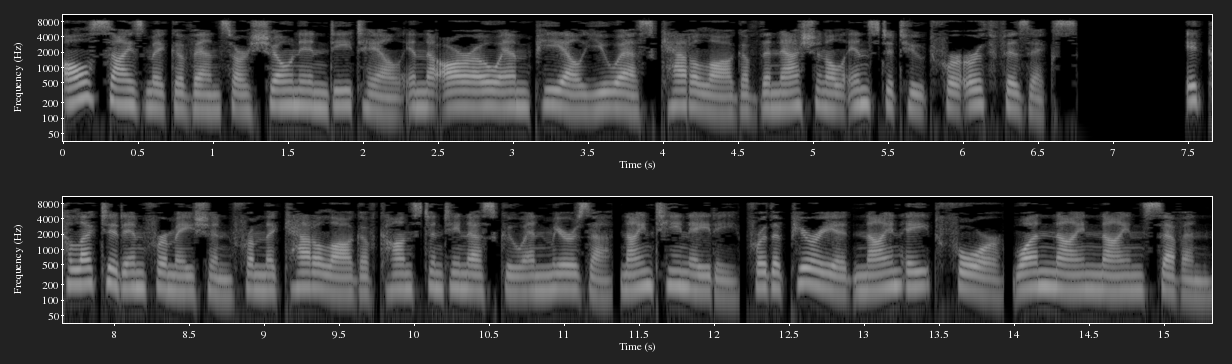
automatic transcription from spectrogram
All seismic events are shown in detail in the ROMPLUS catalog of the National Institute for Earth Physics. It collected information from the catalogue of Constantinescu and Mârza 1980 for the period 984-1997.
